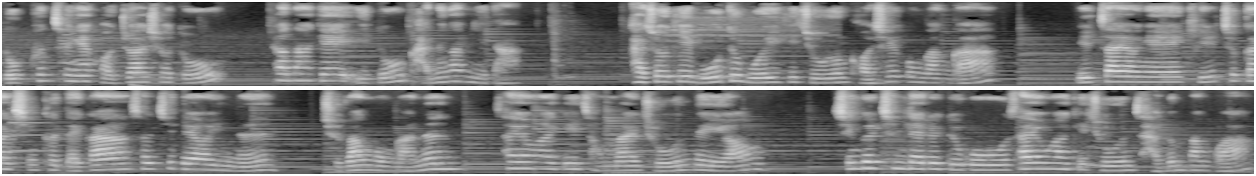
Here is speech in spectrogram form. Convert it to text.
높은 층에 거주하셔도 편하게 이동 가능합니다. 가족이 모두 모이기 좋은 거실 공간과 일자형의 길쭉한 싱크대가 설치되어 있는 주방 공간은 사용하기 정말 좋은데요. 싱글 침대를 두고 사용하기 좋은 작은 방과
